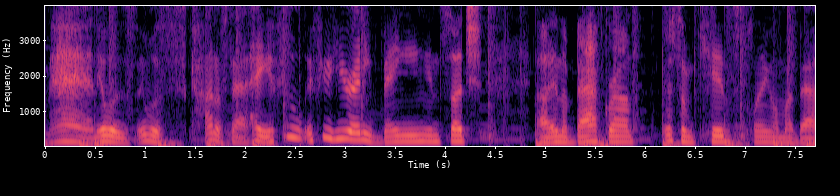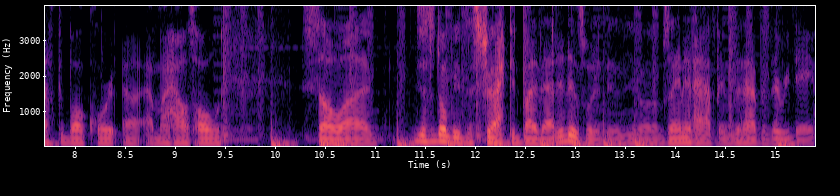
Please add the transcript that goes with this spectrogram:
man, it was it was kind of sad. Hey, if you if you hear any banging and such uh, in the background, there's some kids playing on my basketball court uh, at my household. So uh, just don't be distracted by that. It is what it is. You know what I'm saying? It happens. It happens every day.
